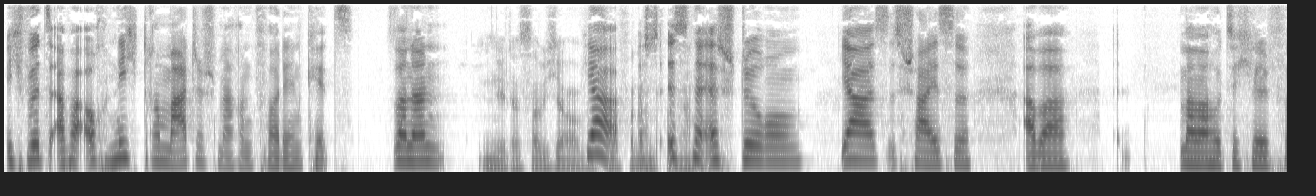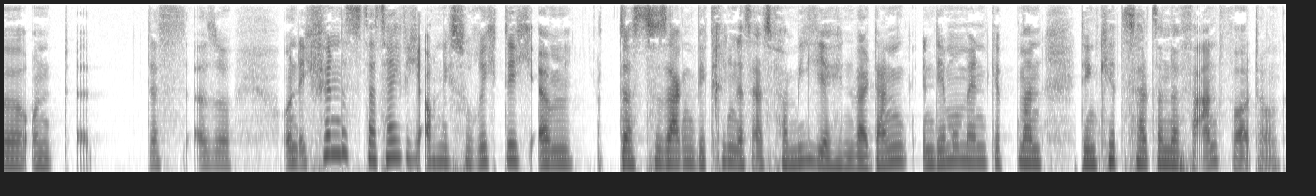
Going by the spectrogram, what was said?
Ich würde es aber auch nicht dramatisch machen vor den Kids, sondern Nee, das habe ich auch. Ja, es ist eine Essstörung. Ja, es ist scheiße, aber Mama holt sich Hilfe und äh, das, also, und ich finde es tatsächlich auch nicht so richtig, ähm, das zu sagen, wir kriegen das als Familie hin, weil dann in dem Moment gibt man den Kids halt so eine Verantwortung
